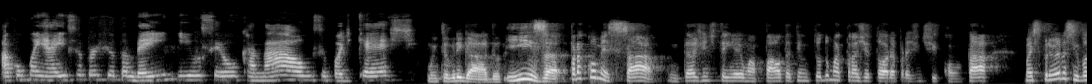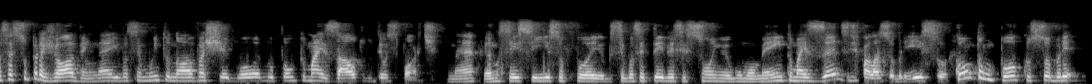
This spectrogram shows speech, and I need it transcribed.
acompanhar aí o seu perfil também e o seu canal, o seu podcast. Muito obrigado. Isa, para começar, então a gente tem aí uma pauta, tem toda uma trajetória para a gente contar. Mas primeiro assim, você é super jovem, né? E você muito nova chegou no ponto mais alto do teu esporte, né? Eu não sei se isso foi, se você teve esse sonho em algum momento, mas antes de falar sobre isso, conta um pouco sobre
